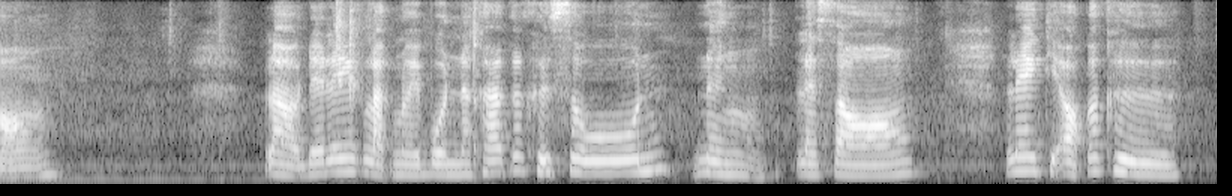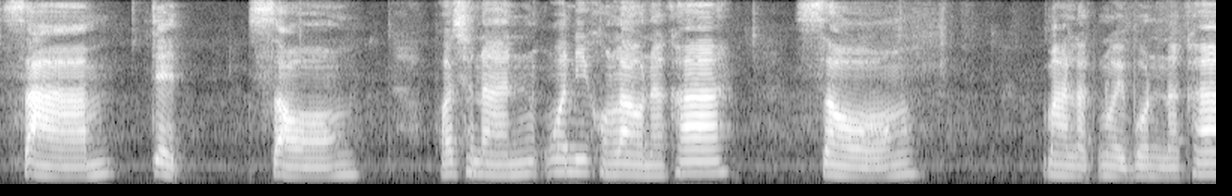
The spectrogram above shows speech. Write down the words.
อง เราได้เลขหลักหน่วยบนนะคะก็คือ 0 1 และ 2 เลขที่ออกก็คือ 3 7 2 เพราะฉะนั้นวันนี้ของเรานะคะ 2 มาหลักหน่วยบนนะคะ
